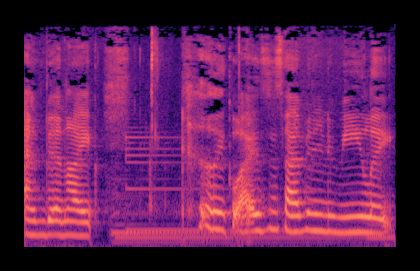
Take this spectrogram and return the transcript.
and been like, like why is this happening to me? Like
